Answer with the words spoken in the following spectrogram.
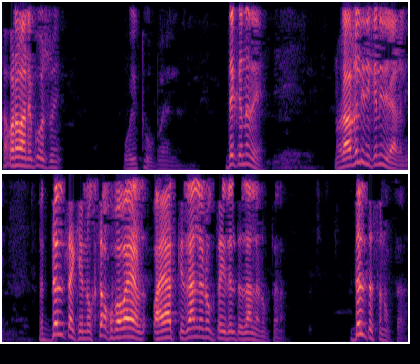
خبره باندې پوښوي وای توبه ده کنه ده نو راغلی دي کنه دي راغلی دلته کې نقطه خو بوایا آیات کې ځان له نقطه دلته ځان له نقطه نه دلته څه نقطه ده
